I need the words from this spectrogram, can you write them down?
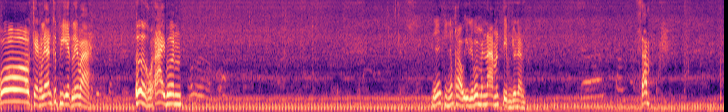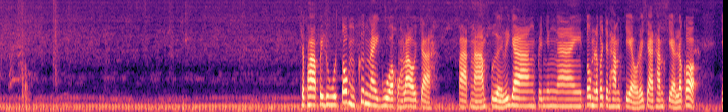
โอ้แข็งแรงคือพี่เอสเลยว่ะเออของอ้ายเพิ่นเดี๋ยวกินน้ำขาวอีกเลยว่ามันหน้ามันเต็มอยู่นั่น จะพาไปดูต้มเครื่องในวัวของเราจ้ะปากหนามเปื่อยหรือยังเป็นยังไง ต้มแล้วก็จะทำแจ่วแล้วจะทำแจ่วแล้วก็แจ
